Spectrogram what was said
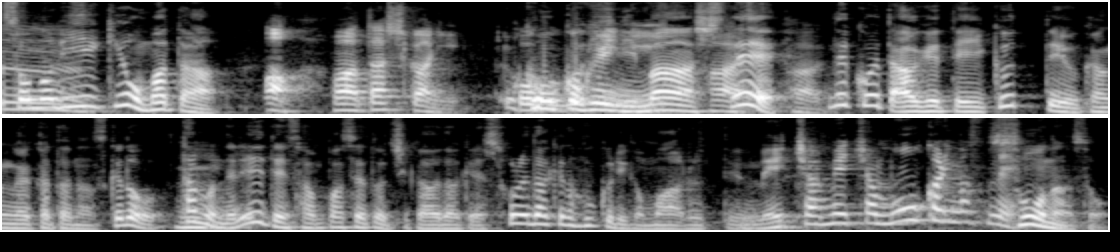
その利益をまたあ、まあ、確かに。広告費に回して、はいはい、でこうやって上げていくっていう考え方なんですけど多分ね、うん、0.3%違うだけでそれだけの福利が回るっていう。めちゃめちゃ儲かりますね。そうなんですよ。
